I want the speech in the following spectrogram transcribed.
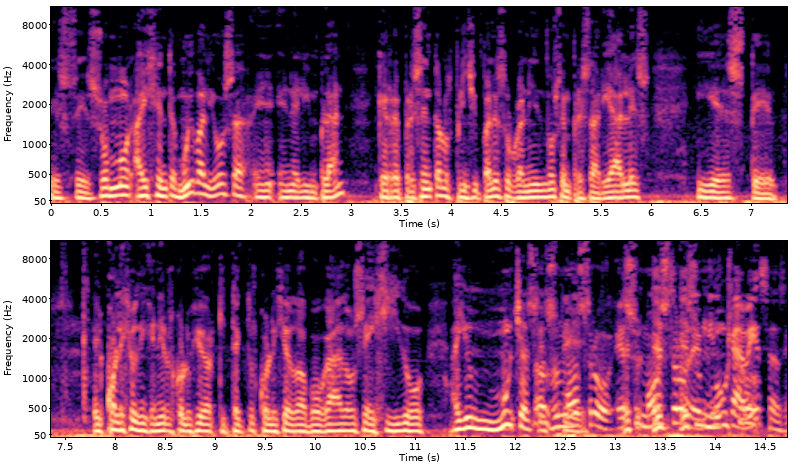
este, somos, hay gente muy valiosa en, el Implan que representa los principales organismos empresariales y este el Colegio de Ingenieros, Colegio de Arquitectos, Colegio de Abogados, Ejido. Hay un, muchas. es un este, monstruo, es, un monstruo de mil cabezas.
